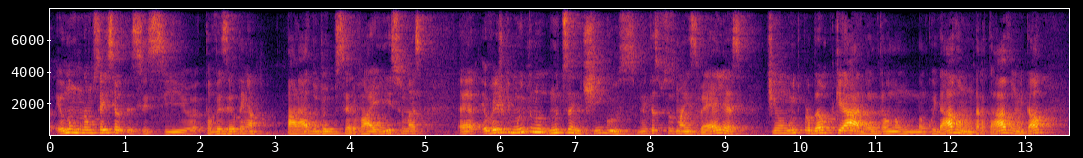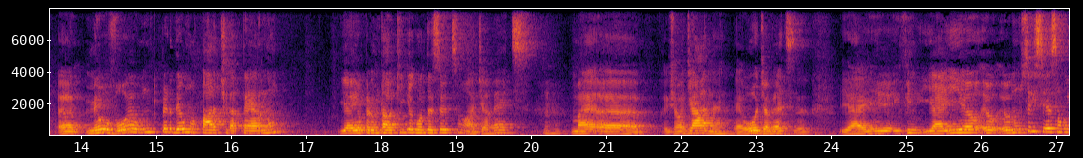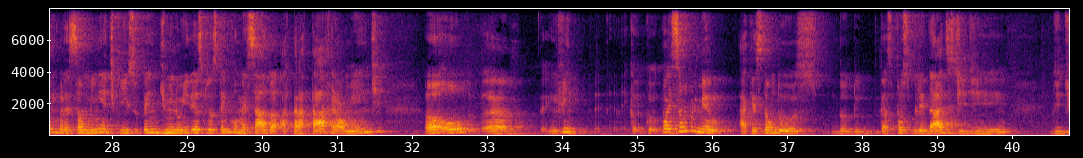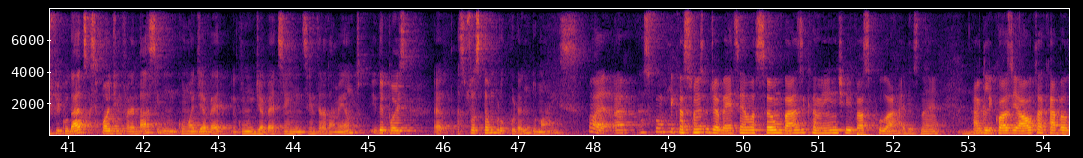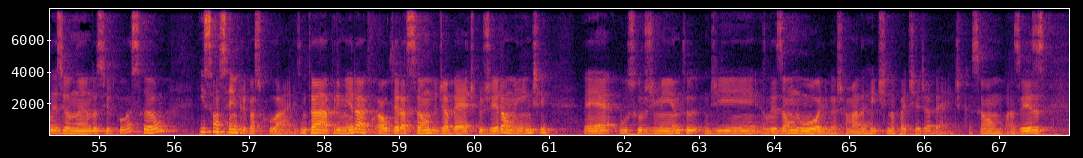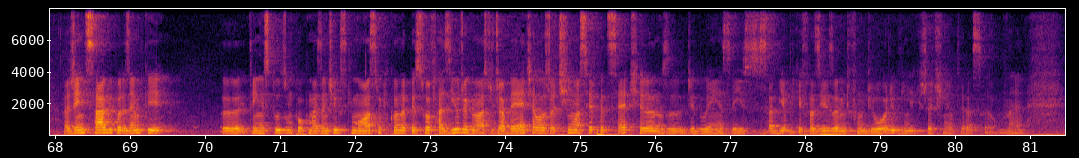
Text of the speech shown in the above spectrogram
eu não, não sei se, eu, se, se talvez eu tenha parado de observar isso, mas uh, eu vejo que muito, muitos antigos, muitas pessoas mais velhas tinham muito problema porque, ah, então não, não cuidavam, não tratavam e tal. Uh, meu avô é um que perdeu uma parte da perna e aí eu perguntava o que, que aconteceu e disse, ah, diabetes. Uhum. Mas, uh, eu de A, né? É o diabetes, né? E aí, enfim, e aí eu, eu, eu não sei se essa é uma impressão minha de que isso tem diminuído e as pessoas têm começado a, a tratar realmente, ou, ou uh, enfim, quais são primeiro a questão dos, do, do, das possibilidades de, de, de, dificuldades que se pode enfrentar assim, com, uma diabetes, com um diabetes sem, sem tratamento e depois uh, as pessoas estão procurando mais? Olha, as complicações do diabetes elas são basicamente vasculares, né? A glicose alta acaba lesionando a circulação e são sempre vasculares. Então, a primeira alteração do diabético geralmente é o surgimento de lesão no olho, a chamada retinopatia diabética. São, às vezes, a gente sabe, por exemplo, que uh, tem estudos um pouco mais antigos que mostram que quando a pessoa fazia o diagnóstico de diabetes, elas já tinham cerca de 7 anos de doença, e isso se sabia porque fazia exame de fundo de olho e vinha que já tinha alteração, né?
